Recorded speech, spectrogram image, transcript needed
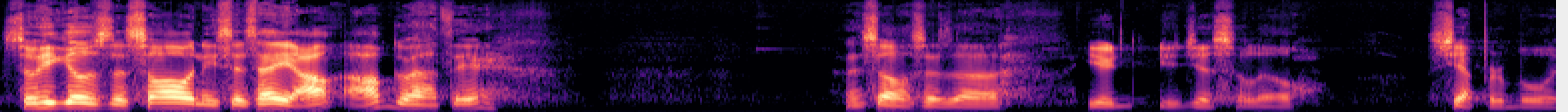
So he goes to Saul and he says, Hey, I'll, I'll go out there. And Saul says, uh, you're, you're just a little shepherd boy.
